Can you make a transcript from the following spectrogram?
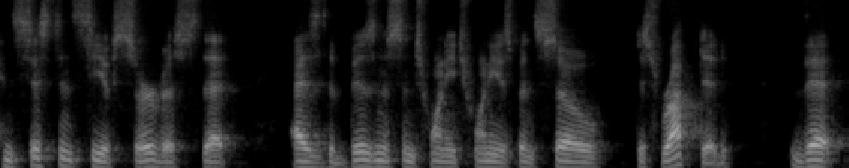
consistency of service that as the business in 2020 has been so disrupted that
